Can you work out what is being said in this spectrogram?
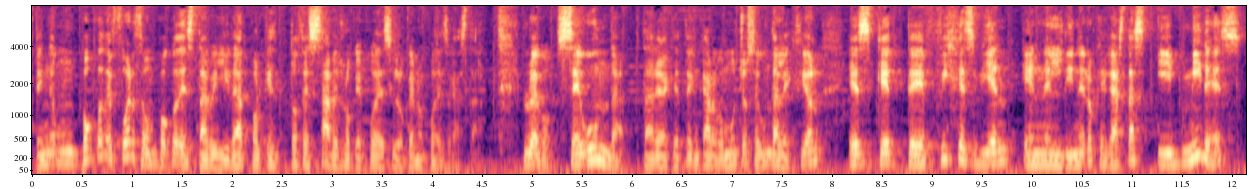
tenga un poco de fuerza, un poco de estabilidad, porque entonces sabes lo que puedes y lo que no puedes gastar. Luego, segunda tarea que te encargo mucho, segunda lección, es que te fijes bien en el dinero que gastas y mires,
